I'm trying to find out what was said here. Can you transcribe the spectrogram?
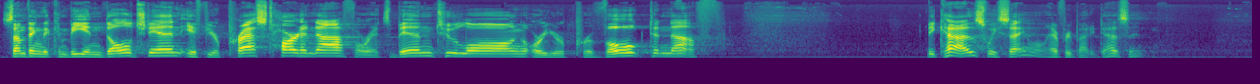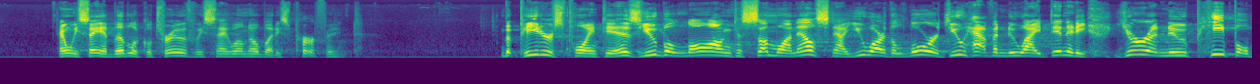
Something that can be indulged in if you're pressed hard enough, or it's been too long, or you're provoked enough. Because we say, well, everybody does it. And we say a biblical truth, we say, well, nobody's perfect. But Peter's point is you belong to someone else now. You are the Lord's. You have a new identity. You're a new people.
